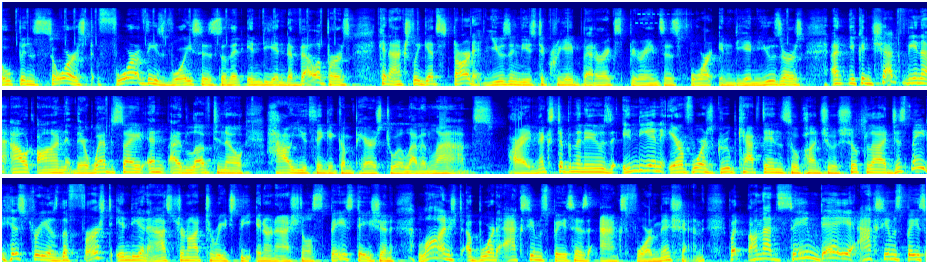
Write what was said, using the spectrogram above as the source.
open sourced four of these voices so that Indian developers can actually get started using these to create better experiences for Indian users. And you can check Veena out on their website, and I'd love to know how you think it compares to ElevenLabs. All right, next up in the news, Indian Air Force Group Captain Shubhanshu Shukla just made history as the first Indian astronaut to reach the International Space Station, launched aboard Axiom Space's AX-4 mission. But on that same day, Axiom Space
